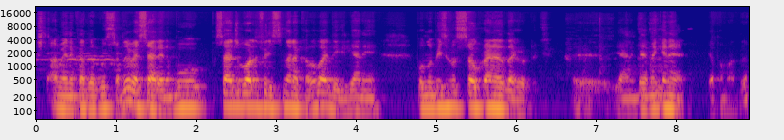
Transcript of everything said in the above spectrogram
işte Amerika'da, Rusya'da vesairenin. Bu sadece bu arada Filistin'le alakalı olay değil. Yani bunu biz Rusya, Ukrayna'da da gördük. Ee, yani BM gene yapamadı.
